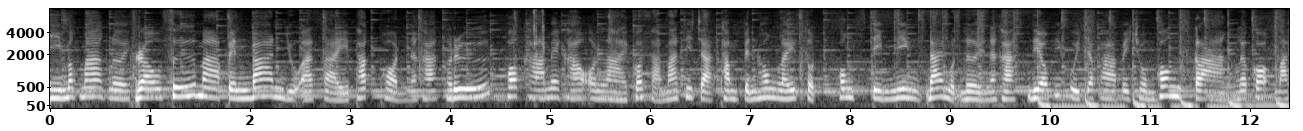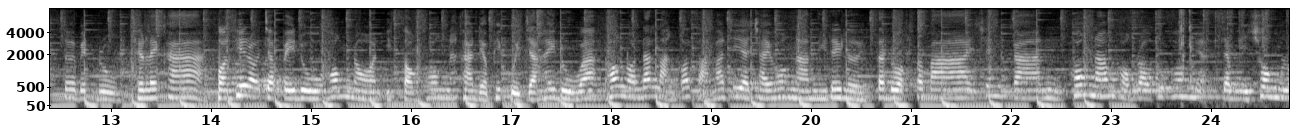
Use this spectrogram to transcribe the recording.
ดีมากๆเลย เราซื้อมาเป็นบ้านอยู่อาศัยพักผ่อนนะคะ หรือพ่อค้าแม่ค้าออนไลน์ก็สามารถที่จะทำเป็นห้องไลฟ์สด ห้องสตรีมมิ่งได้หมดเลยนะคะ เดี๋ยวพี่กุยจะพาไปชมห้องกลาง แล้วก็มาสเตอร์เบดรูมเชิญเลยค่ะก่อนที่เราจะไปดูห้องนอนอีก 2 ห้องนะคะ เดี๋ยวพี่กุยจะให้ดูว่าห้องนอนด้านหลังก็สามารถที่จะใช้ห้องน้ำนี้ได้เลย สะดวกสบาย เช่นกัน ห้องน้ำของเราทุกห้องเนี่ยจะมีช่องล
